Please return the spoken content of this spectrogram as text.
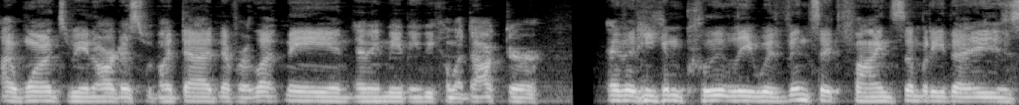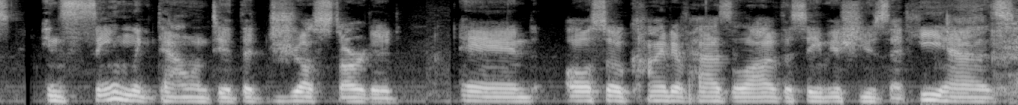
I wanted to be an artist, but my dad never let me, and then he made me become a doctor. And then he completely, with Vincent, finds somebody that is insanely talented that just started and also kind of has a lot of the same issues that he has.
